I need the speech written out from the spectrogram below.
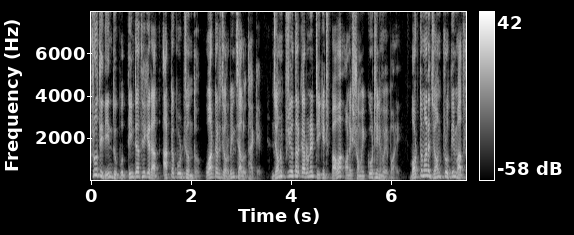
প্রতিদিন দুপুর তিনটা থেকে রাত আটটা পর্যন্ত ওয়াটার জর্বিং চালু থাকে। জনপ্রিয়তার কারণে টিকিট পাওয়া অনেক সময় কঠিন হয়ে পড়ে। বর্তমানে জনপ্রতি মাত্র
